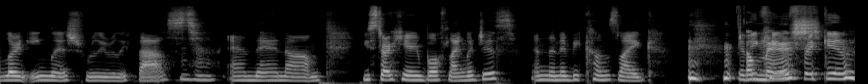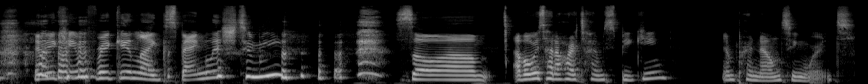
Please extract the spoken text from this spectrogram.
learn english really really fast Mhm. and then um you start hearing both languages and then it becomes like it a became mesh. freaking it became freaking like spanglish to me so um i've always had a hard time speaking and pronouncing words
